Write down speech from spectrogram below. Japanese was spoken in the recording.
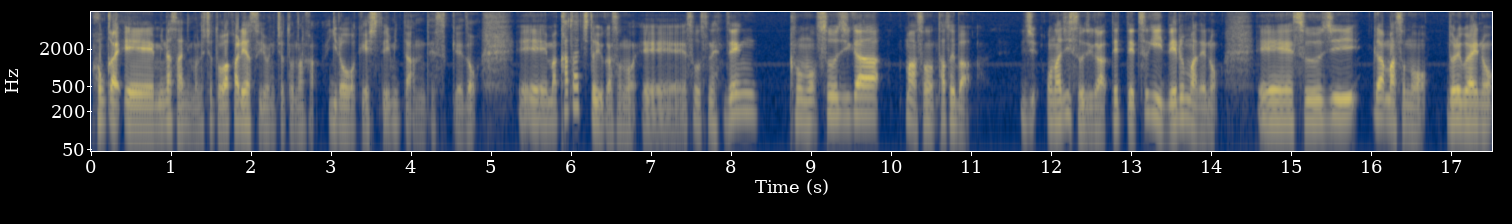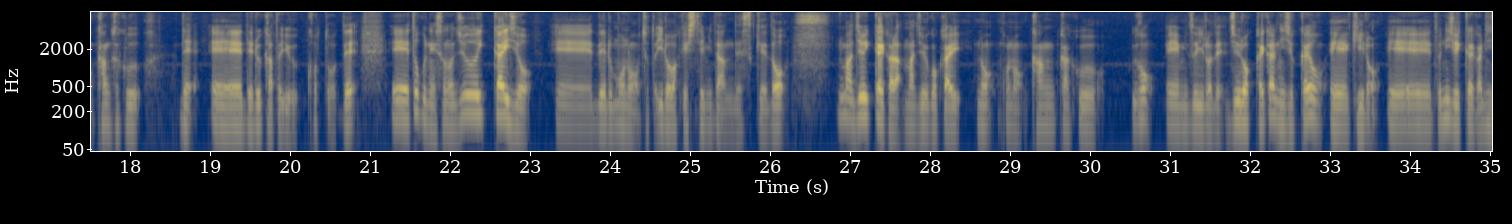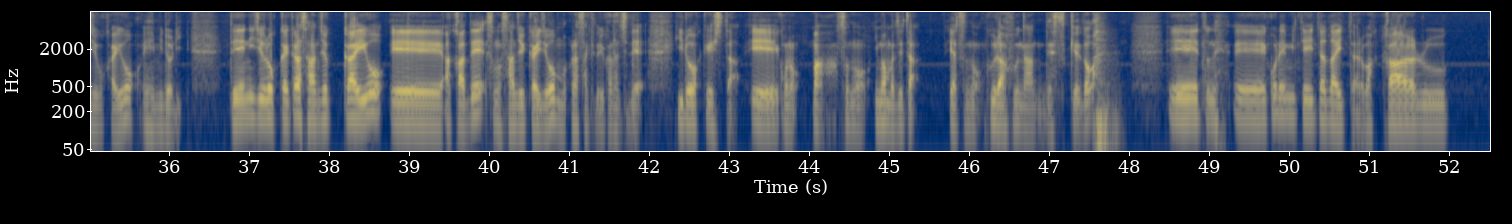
今回、えー、皆さんにもね、ちょっとわかりやすいようにちょっとなんか色分けしてみたんですけど、えー、まあ形というかその、えー、そうですね、全、この数字が、まあその、例えば、同じ数字が出て、次出るまでの、え、数字が、まあその、どれぐらいの間隔で、えー、出るかということで、えー、特にその11回以上、えー、出るものをちょっと色分けしてみたんですけど、まあ、11回から、まあ、15回のこの間隔を、えー、水色で、16回から20回を、えー、黄色、えー、と21回から25回を、えー、緑、で、26回から30回を、えー、赤で、その31回以上を紫という形で色分けした、えー、この、まあ、その今まで出たやつのグラフなんですけど、えっ、ー、とね、えー、これ見ていただいたらわかる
